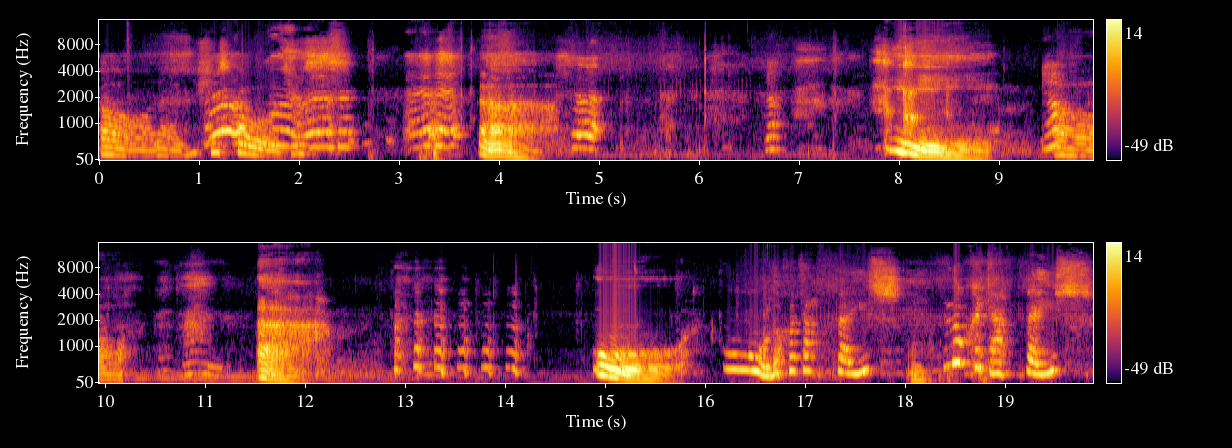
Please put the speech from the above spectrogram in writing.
Oh, no, she's gorgeous. Ah. Yee. Oh, Ah. Ooh. oh, look at that face. Look at that face.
